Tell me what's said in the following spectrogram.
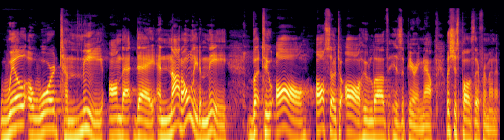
will award to me on that day, and not only to me, but to all, also to all who love his appearing. Now, let's just pause there for a minute.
